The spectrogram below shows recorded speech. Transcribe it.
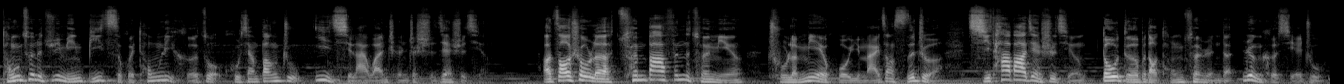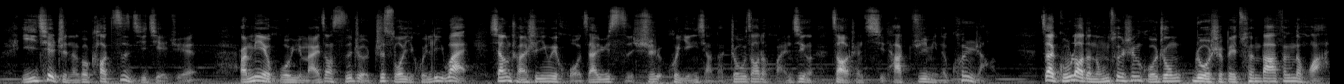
同村的居民彼此会通力合作，互相帮助，一起来完成这十件事情。而遭受了村八分的村民，除了灭火与埋葬死者，其他八件事情都得不到同村人的任何协助，一切只能够靠自己解决。而灭火与埋葬死者之所以会例外，相传是因为火灾与死尸会影响到周遭的环境，造成其他居民的困扰。在古老的农村生活中，若是被村八分的话，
